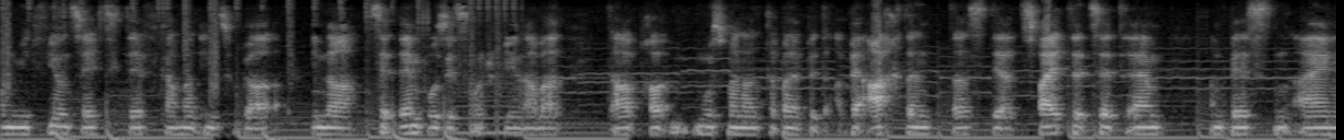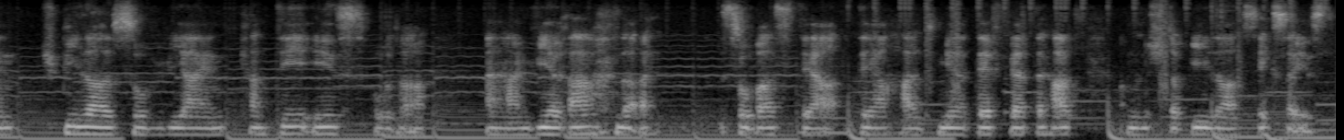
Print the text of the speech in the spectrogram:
und mit 64 Def kann man ihn sogar in der ZM-Position spielen, aber da muss man halt dabei beachten, dass der zweite ZM am besten ein Spieler so wie ein Kanté ist oder ein Vieira oder sowas, der, der halt mehr Def-Werte hat und ein stabiler Sechser ist.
